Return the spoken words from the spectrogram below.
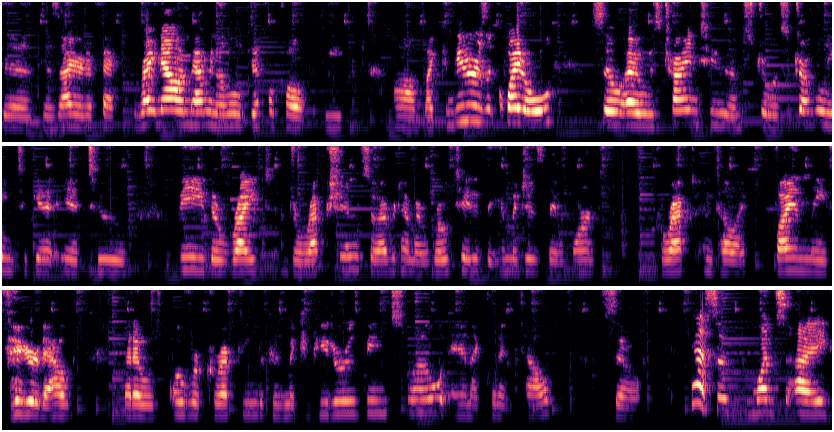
the desired effect. Right now I'm having a little difficulty. Um, my computer is quite old, so I was trying to, I'm still struggling to get it to be the right direction. So every time I rotated the images, they weren't correct until I finally figured out that I was overcorrecting because my computer was being slow and I couldn't tell. So yeah, so once I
